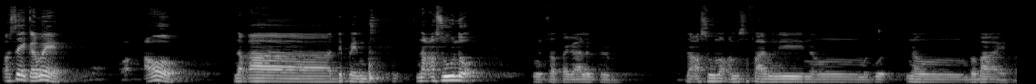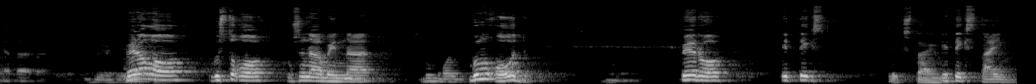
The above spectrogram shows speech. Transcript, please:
Kasi kami, ako, naka-depend, nakasuno, yung sa Tagalog term. Nakasuno kami sa family ng ng babae. Pero ako, gusto ko, gusto namin na bumukod. Pero, it takes, Takes time. it takes time.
